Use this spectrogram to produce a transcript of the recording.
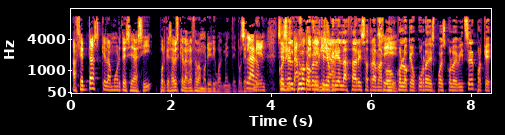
aceptas que la muerte sea así, porque sabes que la Garza va a morir igualmente. Porque Claro. también, Sí, con es el punto con el que yo quería enlazar esa trama Sí. con, con lo que ocurre después con lo de Bitzer, porque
